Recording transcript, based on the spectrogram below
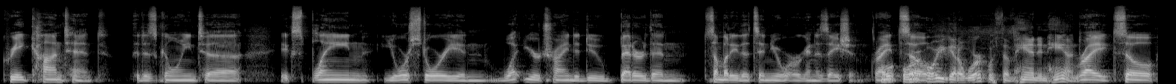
create content that is going to explain your story and what you're trying to do better than somebody that's in your organization, right? Or, or, or you got to work with them hand in hand. Right. So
